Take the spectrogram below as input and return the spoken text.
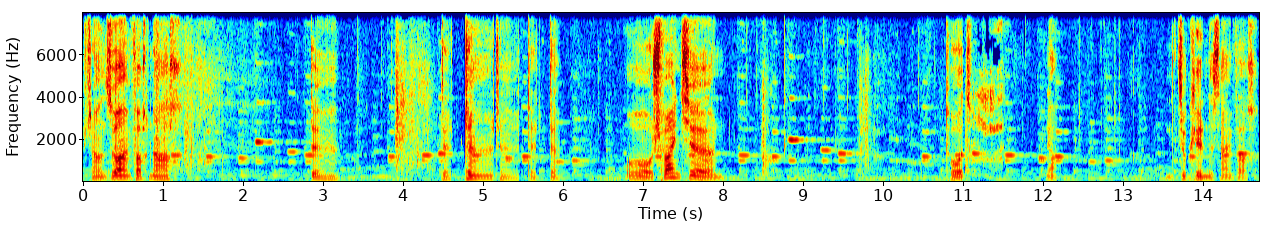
Schauen so einfach nach. Oh, Schweinchen. Tot. Ja. Zu killen ist einfach.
